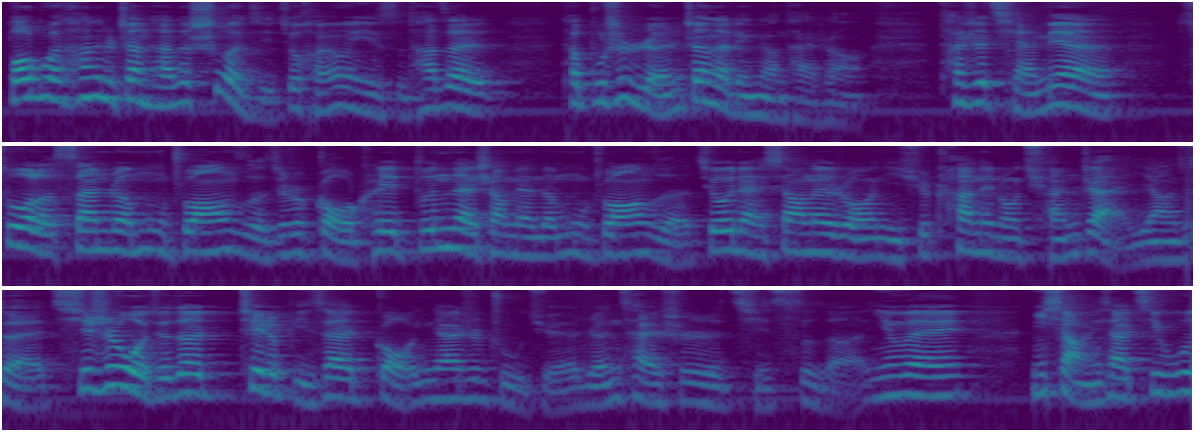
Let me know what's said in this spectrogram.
包括他那个站台的设计就很有意思，他在他不是人站在领奖台上。它是前面做了三个木桩子，就是狗可以蹲在上面的木桩子，就有点像那种你去看那种拳展一样。对，其实我觉得这个比赛狗应该是主角，人才是其次的。因为你想一下，几乎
